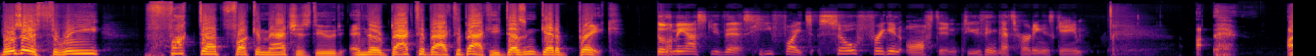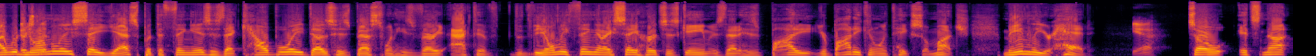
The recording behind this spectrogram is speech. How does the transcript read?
those are three fucked up fucking matches, dude, and they're back to back to back. He doesn't get a break. So let me ask you this: He fights so friggin' often. Do you think that's hurting his game? I would There's no- normally say yes, but the thing is, is that Cowboy does his best when he's very active. The, the only thing that I say hurts his game is that his body, your body can only take so much, mainly your head. Yeah. So it's not.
